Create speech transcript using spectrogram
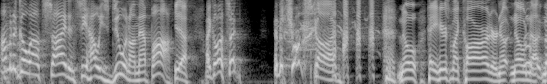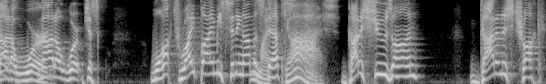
I'm gonna go outside and see how he's doing on that box. Yeah. I go outside, and the truck's gone. no. Hey, here's my card, or no, no, not, not a word. Not a word. Just walked right by me, sitting on the Oh my steps. Gosh. Got his shoes on, got in his truck,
